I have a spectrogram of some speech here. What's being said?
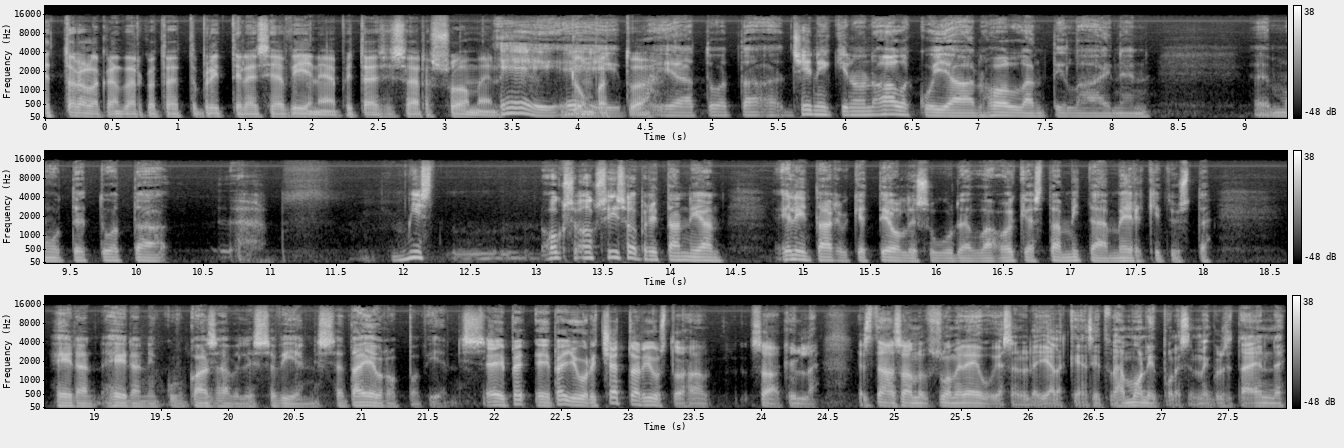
et todellakaan tarkoita, että brittiläisiä viinejä pitäisi saada Suomeen Ei, dumpattua. ei. Ja tuota, Ginikin on alkujaan hollantilainen, eh, mutta tuota, onko Iso-Britannian elintarviketeollisuudella oikeastaan mitään merkitystä heidän, heidän niin kuin kansainvälisessä viennissä tai Eurooppa-viennissä? Eipä, eipä juuri. Cheddar juustohan saa kyllä. Ja sitä on saanut Suomen EU-jäsenyyden jälkeen sitten vähän monipuolisemmin kuin sitä ennen.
